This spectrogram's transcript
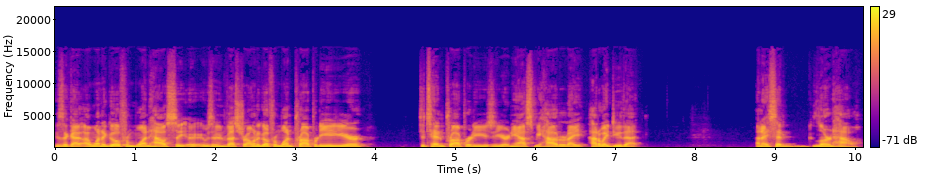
He's like, I, I want to go from one house. It was an investor. I want to go from one property a year to ten properties a year. And he asked me, how did I? How do I do that? And I said, learn how.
